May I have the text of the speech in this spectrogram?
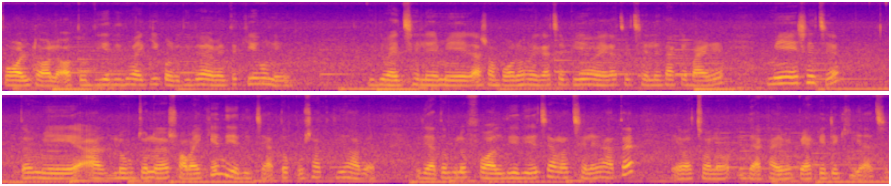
ফল টল অত দিয়ে দিদিভাই কী করবে? দিদিভাই বাড়িতে কেউ নেই। দিদিভাই ছেলে, মেয়েরা সব বড় হয়ে গেছে, বিয়ে হয়ে গেছে, ছেলে থাকে বাইরে। মেয়ে এসেছে, তো মেয়ে আর লোকজনেরা সবাইকে দিয়ে দিচ্ছে। এত প্রসাদ কী হবে? যে এতগুলো ফল দিয়ে দিয়েছে আমার ছেলের হাতে, এবার চলো দেখা এবার প্যাকেটে কী আছে।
